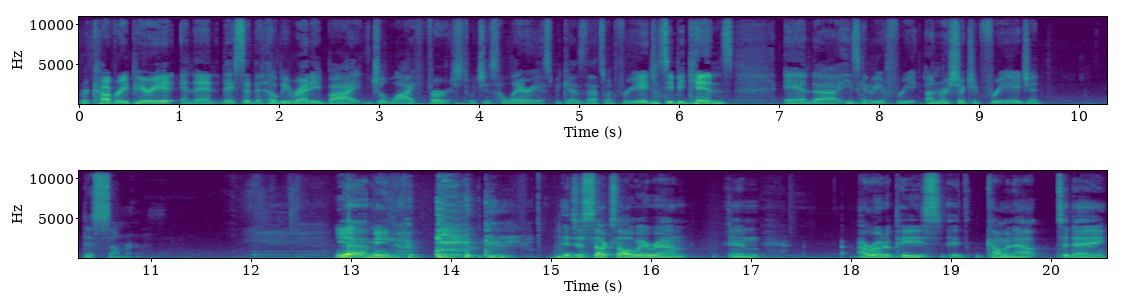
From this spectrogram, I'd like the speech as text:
recovery period, and then they said that he'll be ready by July first, which is hilarious because that's when free agency begins, and uh, he's going to be a free unrestricted free agent this summer. Yeah, I mean, it just sucks all the way around. And I wrote a piece. It's coming out today.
